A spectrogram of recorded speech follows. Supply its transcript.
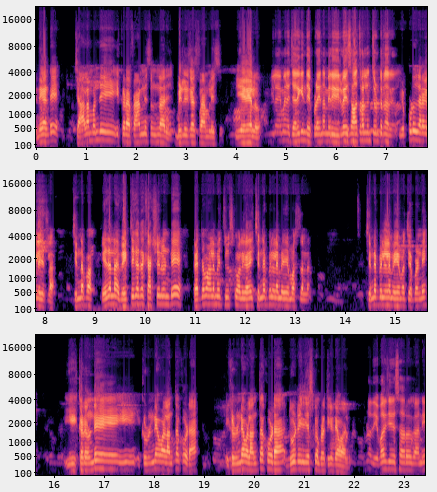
ఎందుకంటే చాలా మంది ఇక్కడ ఫ్యామిలీస్ ఉంటున్నారు మిడిల్ క్లాస్ ఫ్యామిలీస్ ఈ ఏరియాలో. ఇలా ఏమైనా జరిగింది? ఎప్పుడైనా మీరు ఇరవై సంవత్సరాల నుంచి ఉంటున్నారు ఎప్పుడూ జరగలేదు ఇట్లా. చిన్న ఏదన్నా వ్యక్తిగత కక్షలు ఉంటే పెద్దవాళ్ళ మీద చూసుకోవాలి కానీ చిన్న పిల్లల మీద ఏమొస్తుందా చిన్న పిల్లల మీద ఏమో చెప్పండి. ఇక్కడ ఉండే ఇక్కడ ఉండే వాళ్ళంతా కూడా ఇక్కడ ఉండే వాళ్ళంతా కూడా డ్యూటీలు చేసుకొని బ్రతికేటే వాళ్ళు ఇప్పుడు అది ఎవరు చేశారో గానీ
